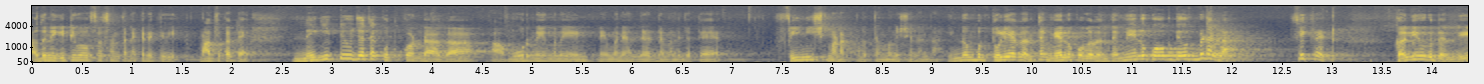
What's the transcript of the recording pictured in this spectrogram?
ಅದು ನೆಗೆಟಿವ್ ಹೌಸಸ್ ಅಂತಲೇ ಕರಿತೀವಿ. ಮಾತುಕತೆ. ನೆಗೆಟಿವ್ ಜೊತೆ ಕುತ್ಕೊಂಡಾಗ ಆ ಮೂರನೇ ಮನೆ, ಎಂಟನೇ ಮನೆ, ಹನ್ನೆರಡನೇ ಮನೆ ಜೊತೆ ಫಿನಿಷ್ ಮಾಡಾಕ್ಬಿಡುತ್ತೆ ಮನುಷ್ಯನನ್ನು. ಇನ್ನೊಬ್ಬರು ತುಳಿಯೋದಂತೆ ಮೇಲಕ್ಕೆ ಹೋಗೋದಂತೆ. ಮೇಲಕ್ಕೆ ಹೋಗಿ ದೇವ್ರು ಬಿಡಲ್ಲ. ಸೀಕ್ರೆಟ್ ಕಲಿಯುಗದಲ್ಲಿ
